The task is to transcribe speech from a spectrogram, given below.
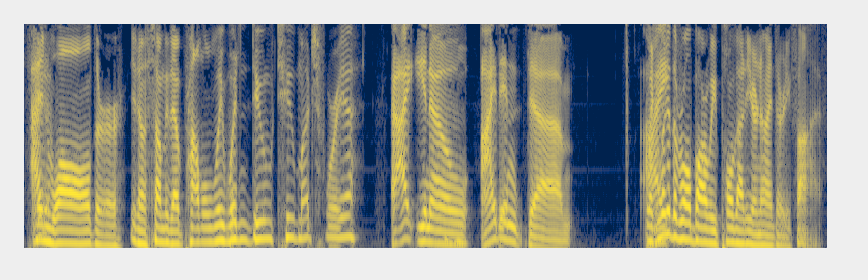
thin walled or you know something that probably wouldn't do too much for you. I, you know, I didn't. Um, Like, I- look at the roll bar we pulled out of your 935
